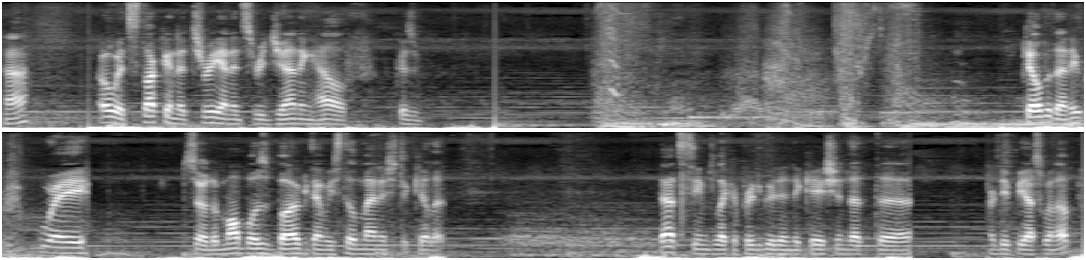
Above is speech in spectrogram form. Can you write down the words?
Huh? Oh, it's stuck in a tree and it's regenerating health. Because killed it anyway. So the mob was bugged and we still managed to kill it. That seems like a pretty good indication that uh, our DPS went up.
